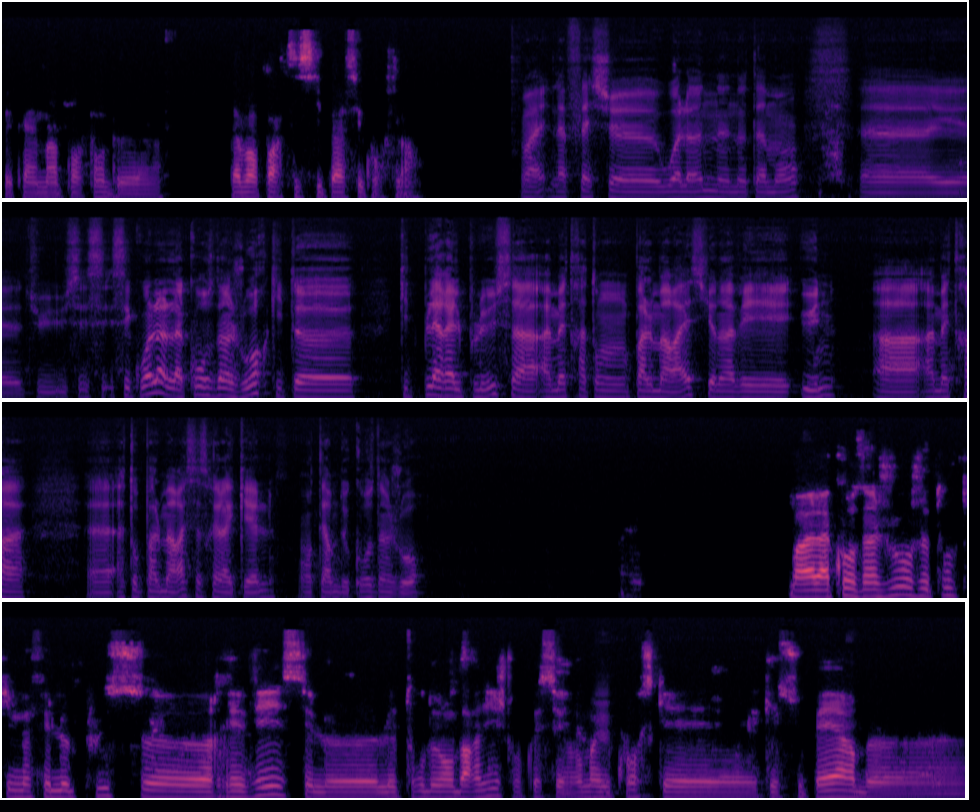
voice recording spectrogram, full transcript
c'est quand même important de d'avoir participé à ces courses-là. Ouais, la flèche euh, wallonne notamment. Euh, tu, c'est quoi là, la course d'un jour qui te, qui te plairait le plus à, mettre à ton palmarès? Il y en avait une à, mettre à, à ton palmarès, ça serait laquelle en termes de course d'un jour? Bah, la course d'un jour, je trouve qu'il me fait le plus euh, rêver, c'est le, le Tour de Lombardie. Je trouve que c'est vraiment une course qui est, qui est superbe. euh,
